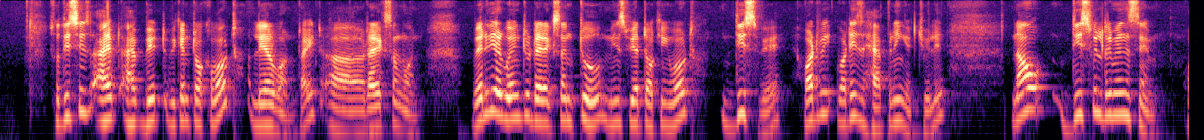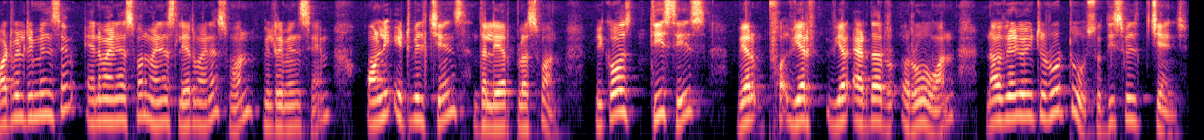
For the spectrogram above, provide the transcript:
So this is i have, I have bit we can talk about layer 1 right uh, direction 1 when we are going to direction 2 means we are talking about this way. What we what is happening actually? Now this will remain same what will remain same? N minus 1 minus layer minus 1 will remain same. Only it will change the layer plus 1 because this is we are we are we are at the row 1 now we are going to row 2 so this will change.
